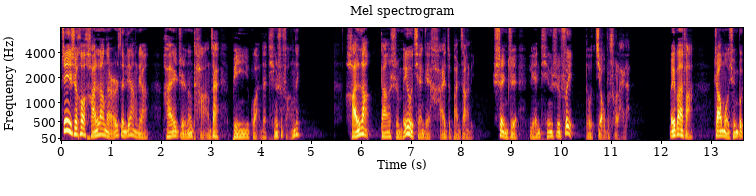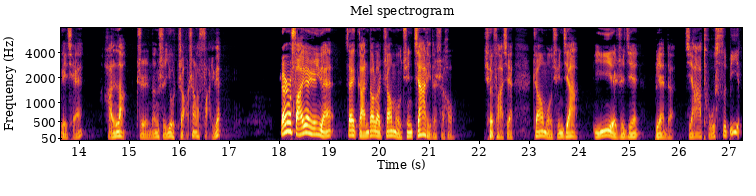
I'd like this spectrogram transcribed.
这时候，韩浪的儿子亮亮还只能躺在殡仪馆的停尸房内。韩浪当时没有钱给孩子办葬礼，甚至连停尸费都交不出来了。没办法，张某群不给钱，韩浪只能是又找上了法院。然而，法院人员在赶到了张某群家里的时候，却发现张某群家一夜之间变得家徒四壁了。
